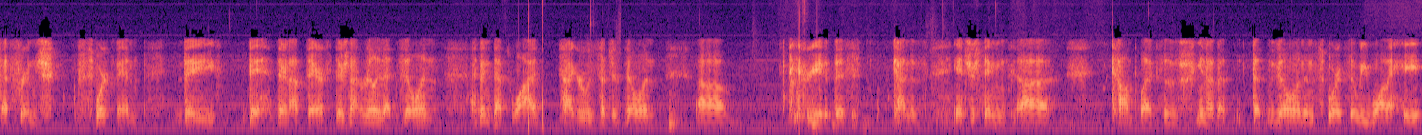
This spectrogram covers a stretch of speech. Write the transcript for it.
that fringe sports fan, they they they're not there. There's not really that villain. I think that's why Tiger was such a villain um, created this kind of interesting uh, complex of you know that that villain in sports that we want to hate,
